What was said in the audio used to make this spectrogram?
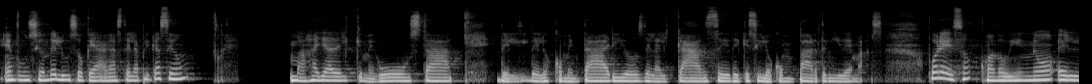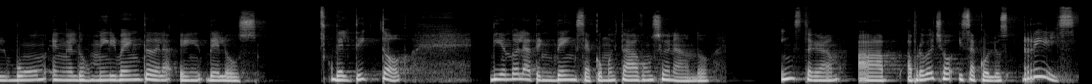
en función del uso que hagas de la aplicación más allá del que me gusta, de los comentarios, del alcance, de que si lo comparten y demás. Por eso, cuando vino el boom en el 2020 de, eh, de los, del TikTok, viendo la tendencia, cómo estaba funcionando, Instagram aprovechó y sacó los Reels,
